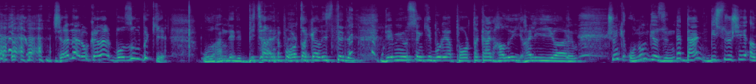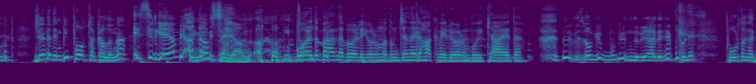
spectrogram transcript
Caner o kadar bozuldu ki. Ulan dedi bir tane portakal istedim. Demiyorsun ki buraya portakal halı halı yığarım. Çünkü onun gözünde ben bir sürü şey alıp Caner'in bir portakalına Esirgeyen bir adam. emin misin yani? Bu arada ben de böyle yorumladım. Caner'e hak veriyorum bu hikayede. Biz o gün bugündür yani hep böyle portakal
